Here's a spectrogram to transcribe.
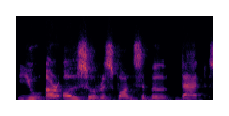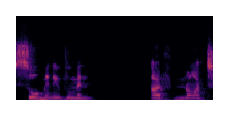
you are also responsible that so many women are not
